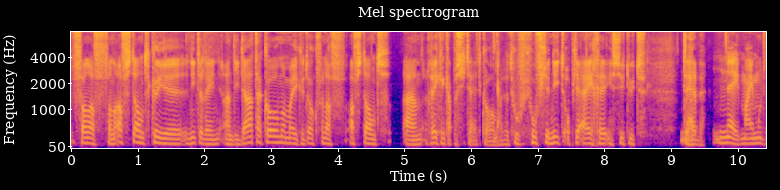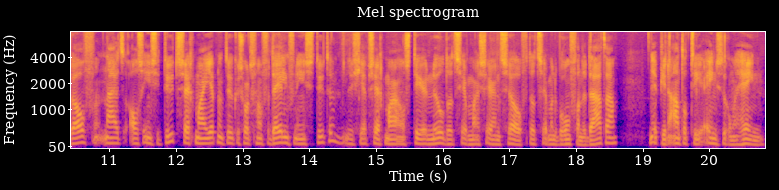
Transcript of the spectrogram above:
vanaf van afstand kun je niet alleen aan die data komen, maar je kunt ook vanaf afstand aan rekencapaciteit komen. Ja. Dat hoef, hoef je niet op je eigen instituut te hebben. Nee, maar je moet wel vanuit als instituut, zeg maar, je hebt natuurlijk een soort van verdeling van instituten. Dus je hebt zeg maar als tier 0, dat zeg maar CERN zelf, dat is zeg maar de bron van de data. Dan heb je een aantal tier 1's eromheen.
